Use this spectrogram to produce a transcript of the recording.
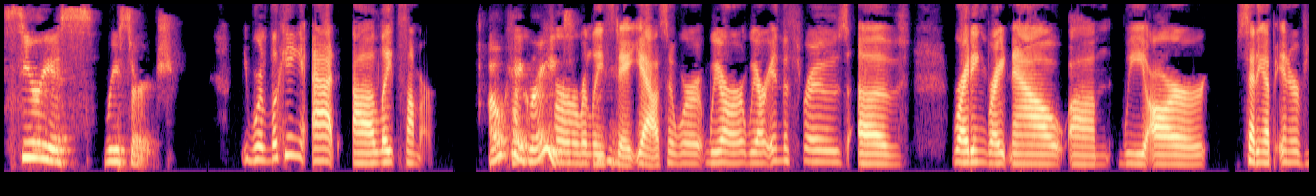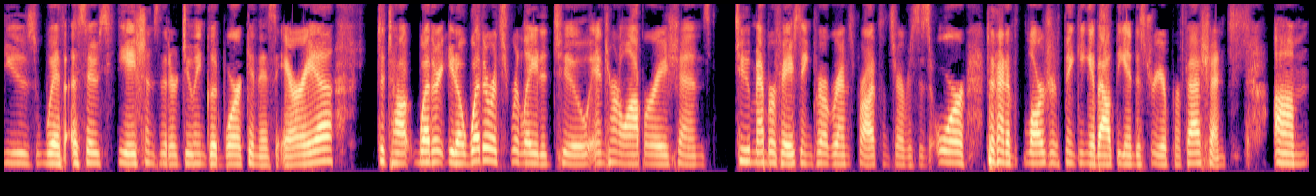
serious research? we're looking at uh, late summer. Okay, for, great. For a release okay. date. Yeah. So we're, we are, we are in the throes of writing right now. Um, we are setting up interviews with associations that are doing good work in this area to talk whether, you know, whether it's related to internal operations, to member facing programs, products and services, or to kind of larger thinking about the industry or profession. Um,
